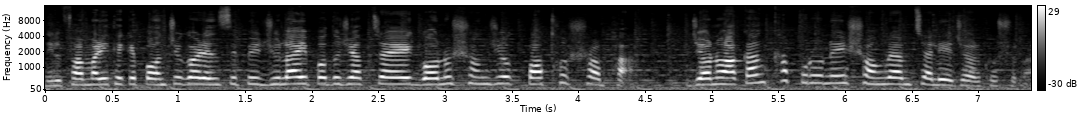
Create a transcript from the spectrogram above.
নীলফামারী থেকে পঞ্চগড় এনসিপির জুলাই পদযাত্রায় গণসংযোগ পথসভা। জন আকাঙ্ক্ষা পূরণে সংগ্রাম চালিয়ে যাওয়ার ঘোষণা।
